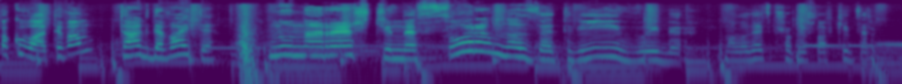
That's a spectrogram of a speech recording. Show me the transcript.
Пакувати вам? Так, давайте. Ну нарешті не соромно за твій вибір. Молодець, що прийшла в кідзер.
